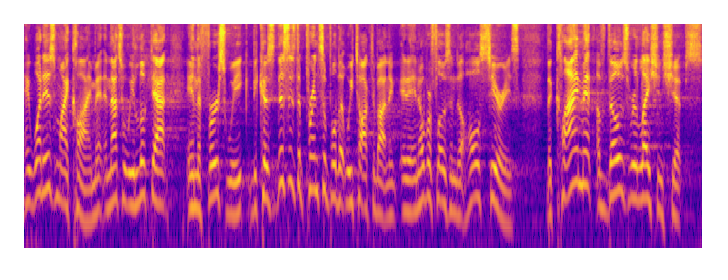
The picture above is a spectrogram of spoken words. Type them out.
hey, what is my climate? And that's what we looked at in the first week because this is the principle that we talked about and it, it overflows into the whole series. The climate of those relationships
